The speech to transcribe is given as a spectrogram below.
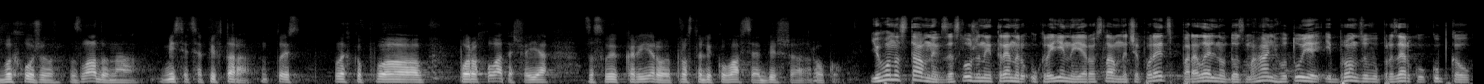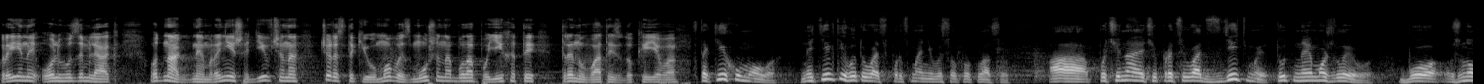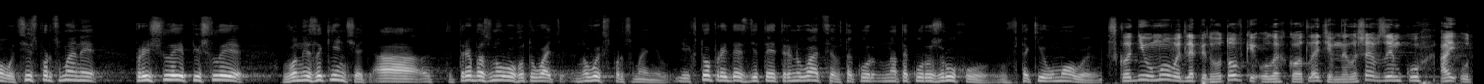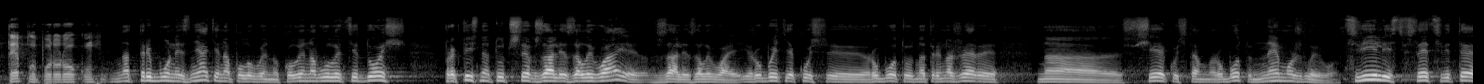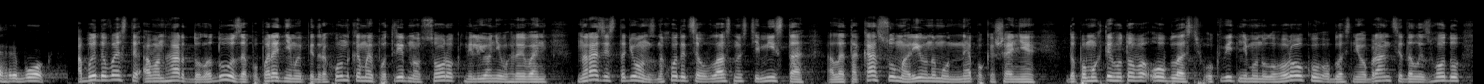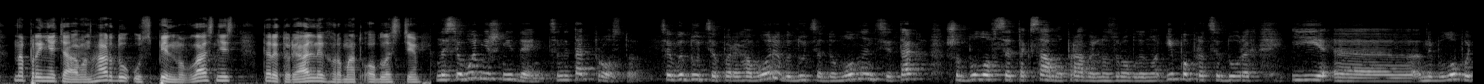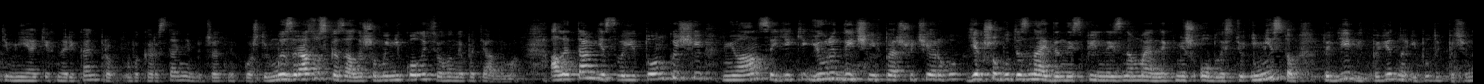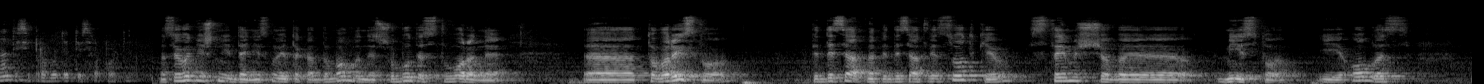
виходжу з ладу на місяця півтора. Ну, тобто легко порахувати, що я за свою кар'єру просто лікувався більше року. Його наставник, заслужений тренер України Ярослав Нечепорець, паралельно до змагань готує і бронзову призерку Кубка України Ольгу Земляк. Однак днем раніше дівчина через такі умови змушена була поїхати тренуватись до Києва. В таких умовах не тільки готувати спортсменів високого класу, а починаючи працювати з дітьми, тут неможливо. Бо знову ці спортсмени прийшли, пішли, вони закінчать, а треба знову готувати нових спортсменів. І хто прийде з дітей тренуватися в таку, на таку розруху, в такі умови? Складні умови для підготовки у легкоатлетів не лише взимку, а й у теплу пору року. На трибуни зняті наполовину, коли на вулиці дощ, практично тут все в залі заливає, в залі заливає, і робити якусь е, роботу на тренажери, на ще якусь там роботу неможливо. Цвілість, все цвіте, грибок. Аби довести авангард до ладу, за попередніми підрахунками потрібно 40 мільйонів гривень. Наразі стадіон знаходиться у власності міста, але така сума рівному не по кишені. Допомогти готова область. У квітні минулого року обласні обранці дали згоду на прийняття авангарду у спільну власність територіальних громад області. На сьогоднішній день це не так просто. Це ведуться переговори, ведуться домовленці, так щоб було все так само правильно зроблено і по процедурах, і е, не було потім ніяких нарікань про використання бюджетних коштів. Ми зразу сказали, що ми ніколи цього не потягнемо. Але там є свої тонкощі, нюанси, які юридичні в першу чергу. Якщо буде знайдений спільний знаменник між областю і містом, тоді відповідно і будуть починатися проводитись роботи. На сьогоднішній день існує така домовленість, що буде створене товариство 50 на 50% з тим, щоб е, місто і область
